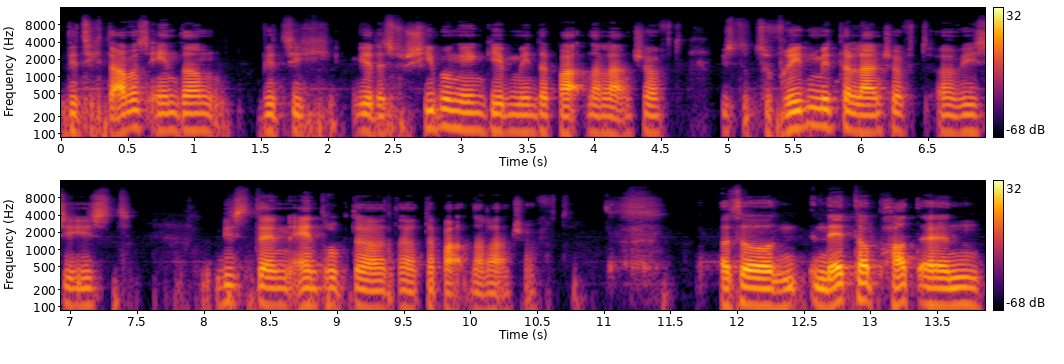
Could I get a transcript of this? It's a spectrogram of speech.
Wird sich da was ändern? Wird, sich, wird es Verschiebungen geben in der Partnerlandschaft? Bist du zufrieden mit der Landschaft, äh, wie sie ist? Wie ist dein Eindruck der, der, der Partnerlandschaft? Also NetApp hat ein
